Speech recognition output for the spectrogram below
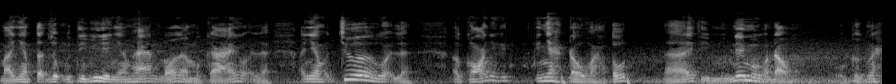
Mà anh em tận dụng cái tivi anh em hát đó là một cái gọi là anh em vẫn chưa gọi là ờ, có những cái, cái nhạc đầu vào tốt. Đấy thì mình nên mua con đầu ổ cứng này.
